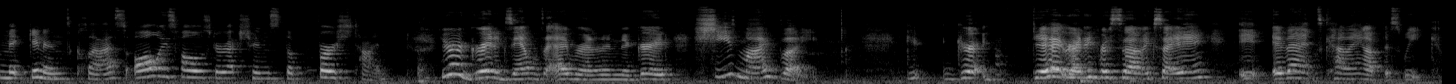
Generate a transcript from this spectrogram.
McGinnon's class always follows directions the first time. You're a great example to everyone in your grade. She's my buddy. Get ready for some exciting events coming up this week.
